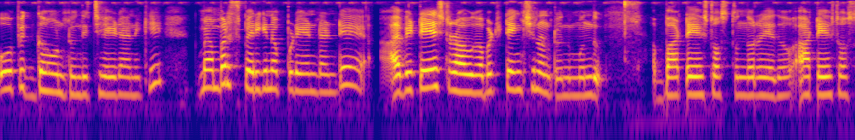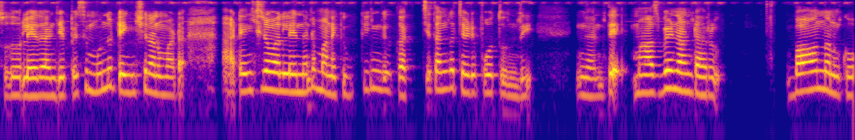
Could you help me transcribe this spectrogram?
ఓపిక్గా ఉంటుంది చేయడానికి. మెంబర్స్ పెరిగినప్పుడు ఏంటంటే అవి టేస్ట్ రావు కాబట్టి టెన్షన్ ఉంటుంది ముందు. అబ్బా టేస్ట్ వస్తుందో లేదో ఆ టేస్ట్ వస్తుందో లేదో అని చెప్పేసి ముందు టెన్షన్ అనమాట. ఆ టెన్షన్ వల్ల ఏంటంటే మనకి కుకింగ్ ఖచ్చితంగా చెడిపోతుంది. ఇంకంతే. మా హస్బెండ్ అంటారు బాగుందనుకో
